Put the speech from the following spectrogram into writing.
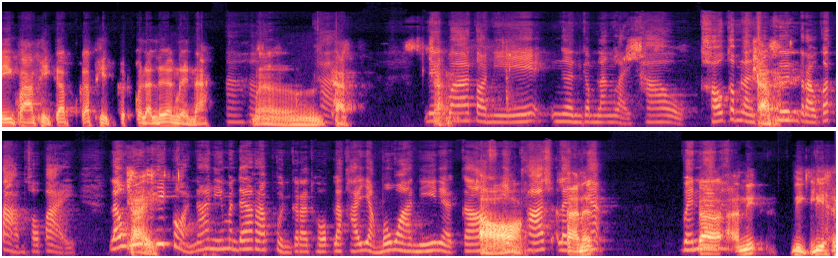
ตีความผิดก็ก็ผิดคนละเรื่องเลยนะอ่าฮะเออค่ะครับ เรียกว่าตอนนี้เงินกำลังไหลเข้า เขากำลังครัจะบขึ้นครับเราก็ตามเขาไป แล้วใช่หุ้นที่ก่อนหน้านี้มันได้รับผลกระทบล่ะคะ อย่างเมื่อวานนี้เนี่ยกราฟอ๋ออินทัชอะไรพวกเนี้ยเว้นก็ได้ไหมอันนี้หลีกเลี่ยง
